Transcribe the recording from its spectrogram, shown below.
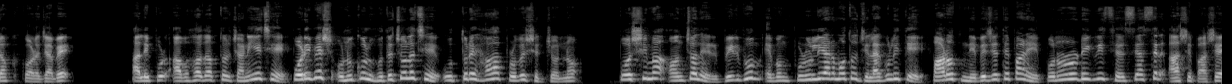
লক্ষ্য করা যাবে। আলিপুর আবহাওয়া দপ্তর জানিয়েছে, পরিবেশ অনুকূল হতে চলেছে উত্তরে হাওয়া প্রবেশের জন্য। পশ্চিমা অঞ্চলের বীরভূম এবং পুরুলিয়ার মতো জেলাগুলিতে পারদ নেবে যেতে পারে পনেরো ডিগ্রি সেলসিয়াসের আশেপাশে।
